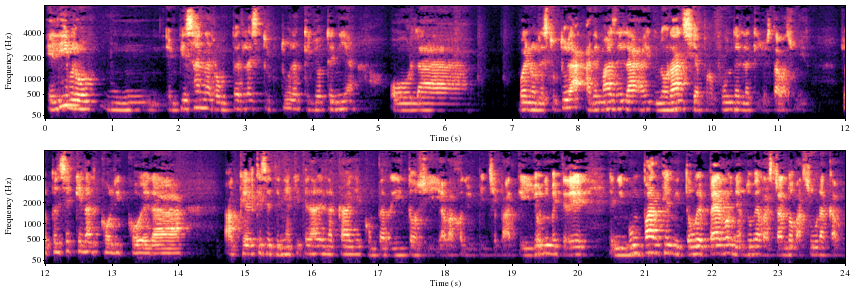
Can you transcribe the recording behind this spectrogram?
el libro, mm, empiezan a romper la estructura que yo tenía o la, bueno, la estructura además de la ignorancia profunda en la que yo estaba sumido. Yo pensé que el alcohólico era aquel que se tenía que quedar en la calle con perritos y abajo de un pinche parque. Y yo ni me quedé en ningún parque, ni tuve perros, ni anduve arrastrando basura, cabrón.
